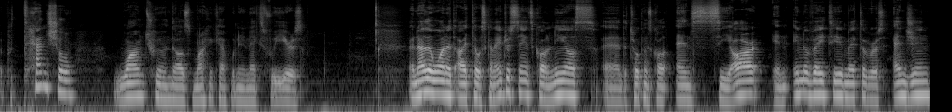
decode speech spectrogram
a potential $1 trillion market cap within the next few years. Another one that I thought was kind of interesting, it's called NEOS, and the token is called NCR, an innovative metaverse engine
